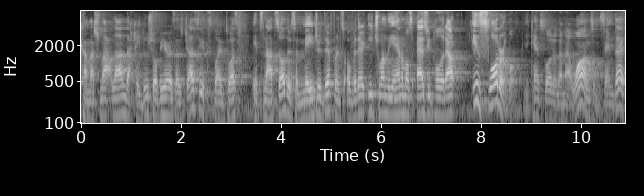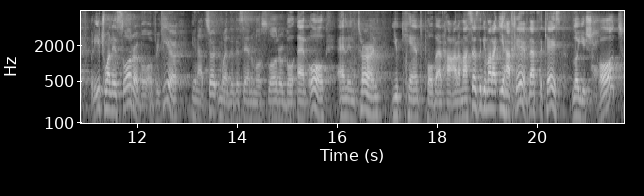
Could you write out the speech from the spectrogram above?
Kamash Ma'lan, the Hidush over here as Jesse explained to us, it's not so. There's a major difference over there. Each one of the animals, as you pull it out, is slaughterable. You can't slaughter them at once on the same day, but each one is slaughterable. Over here, you're not certain whether this animal is slaughterable at all, and in turn, you can't pull that ha'arama. Says the Gemara. If that's the case, lo yishhot?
